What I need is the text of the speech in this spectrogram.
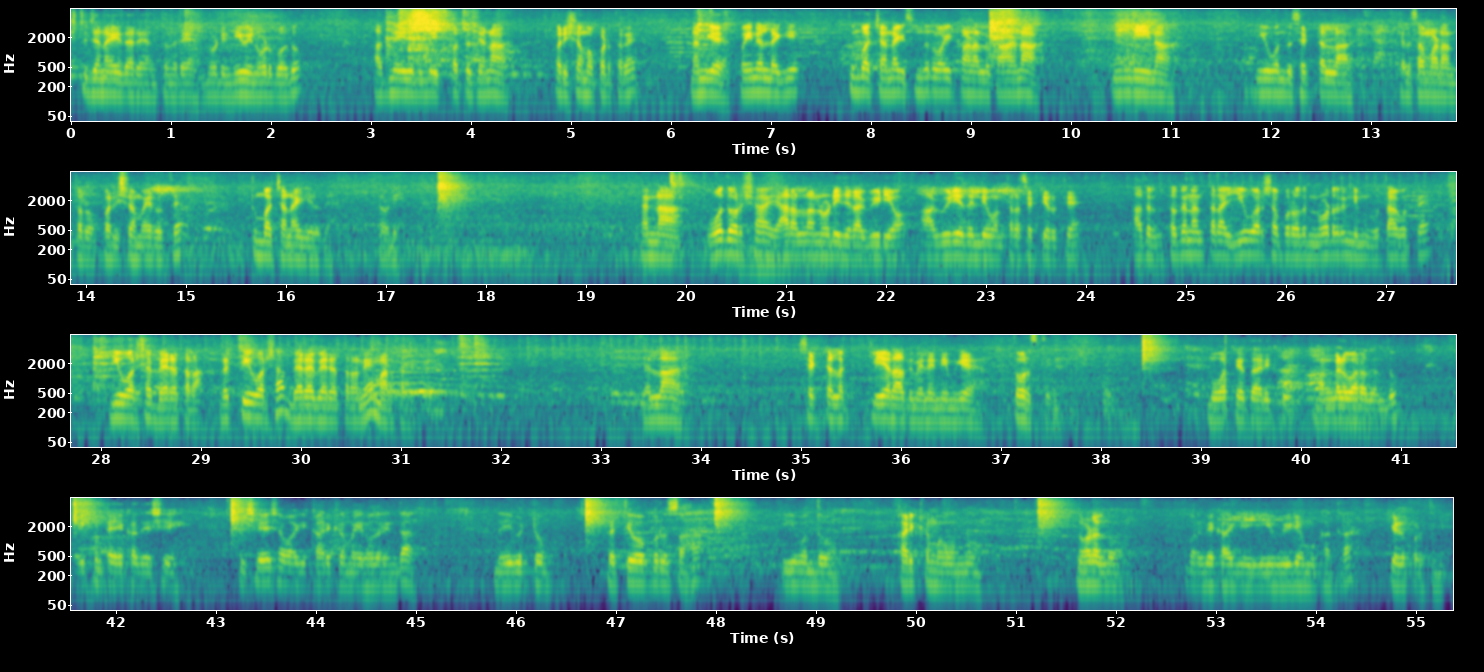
ಎಷ್ಟು ಜನ ಇದ್ದಾರೆ ಅಂತಂದರೆ ನೋಡಿ ನೀವೇ ನೋಡ್ಬೋದು. ಹದಿನೈದರಿಂದ ಇಪ್ಪತ್ತು ಜನ ಪರಿಶ್ರಮ ಪಡ್ತಾರೆ. ನಮಗೆ ಫೈನಲ್ಲಾಗಿ ತುಂಬ ಚೆನ್ನಾಗಿ ಸುಂದರವಾಗಿ ಕಾಣಲು ಕಾರಣ ಇಲ್ಲಿನ ಈ ಒಂದು ಸೆಟ್ಟೆಲ್ಲ ಕೆಲಸ ಮಾಡೋ ಅಂಥವ್ರು ಪರಿಶ್ರಮ ಇರುತ್ತೆ. ತುಂಬ ಚೆನ್ನಾಗಿರುತ್ತೆ. ನೋಡಿ. ನನ್ನ ಹೋದ ವರ್ಷ ಯಾರೆಲ್ಲ ನೋಡಿದ್ದೀರ ವೀಡಿಯೋ ಆ ವಿಡಿಯೋದಲ್ಲಿ ಒಂಥರ ಸೆಟ್ ಇರುತ್ತೆ. ಅದ್ರ ತದನಂತರ ಈ ವರ್ಷ ಬರೋದನ್ನ ನೋಡಿದ್ರೆ ನಿಮ್ಗೆ ಗೊತ್ತಾಗುತ್ತೆ. ಈ ವರ್ಷ ಬೇರೆ ಥರ. ಪ್ರತಿ ವರ್ಷ ಬೇರೆ ಬೇರೆ ಥರನೇ ಮಾಡ್ತಾರೆ. ಎಲ್ಲ ಸೆಟ್ಟೆಲ್ಲ ಕ್ಲಿಯರ್ ಆದಮೇಲೆ ನಿಮಗೆ ತೋರಿಸ್ತೀನಿ. ಮೂವತ್ತನೇ ತಾರೀಕು ಮಂಗಳವಾರದಂದು ವೈಕುಂಠ ಏಕಾದಶಿ ವಿಶೇಷವಾಗಿ ಕಾರ್ಯಕ್ರಮ ಇರೋದರಿಂದ ದಯವಿಟ್ಟು ಪ್ರತಿಯೊಬ್ಬರೂ ಸಹ ಈ ಒಂದು ಕಾರ್ಯಕ್ರಮವನ್ನು ನೋಡಲು ಬರಬೇಕಾಗಿ ಈ ವಿಡಿಯೋ ಮುಖಾಂತರ ಕೇಳಿಕೊಳ್ತೀನಿ.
